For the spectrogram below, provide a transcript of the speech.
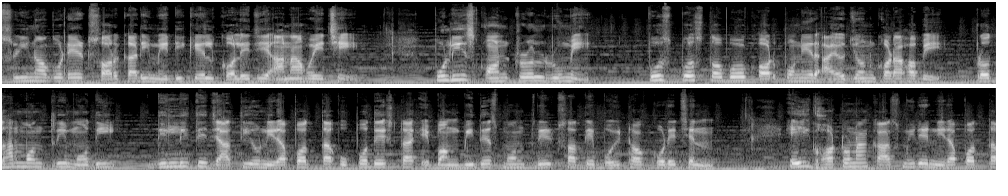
শ্রীনগরের সরকারি মেডিকেল কলেজে আনা হয়েছে। পুলিশ কন্ট্রোল রুমে পুষ্পস্তবক অর্পণের আয়োজন করা হবে। প্রধানমন্ত্রী মোদী দিল্লিতে জাতীয় নিরাপত্তা উপদেষ্টা এবং বিদেশ মন্ত্রীর সাথে বৈঠক করেছেন। এই ঘটনা কাশ্মীরের নিরাপত্তা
